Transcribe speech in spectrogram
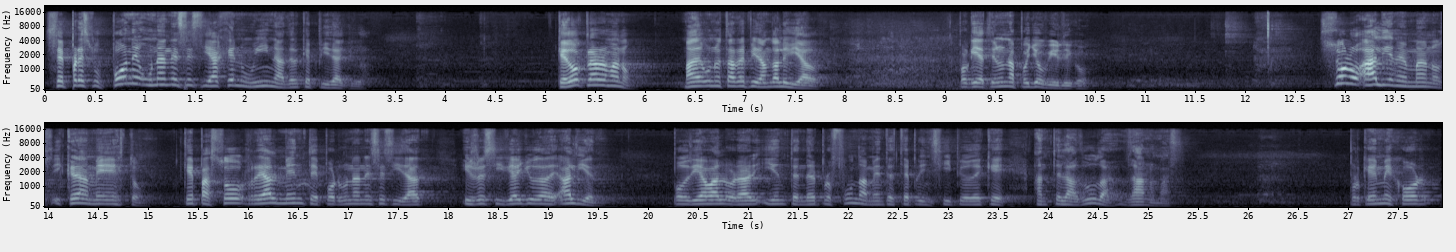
Se presupone una necesidad genuina del que pide ayuda. ¿Quedó claro, hermano? Más de uno está respirando aliviado. Porque ya tiene un apoyo bíblico. Solo alguien, hermanos, y créanme esto, que pasó realmente por una necesidad y recibió ayuda de alguien, podría valorar y entender profundamente este principio de que ante la duda, da nomás. Porque es mejor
